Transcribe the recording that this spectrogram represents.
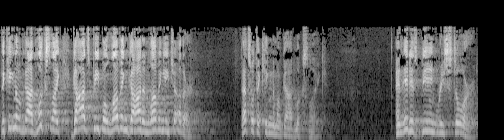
The kingdom of God looks like God's people loving God and loving each other. That's what the kingdom of God looks like. And it is being restored.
